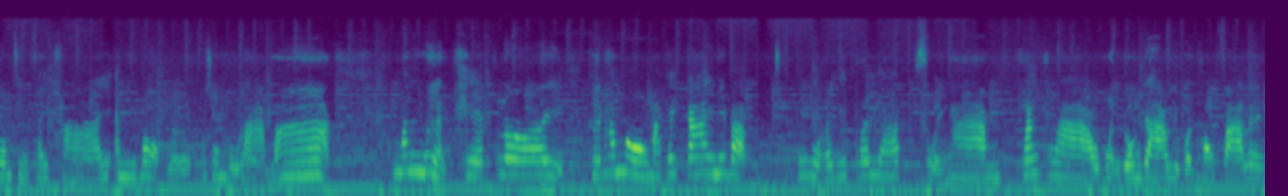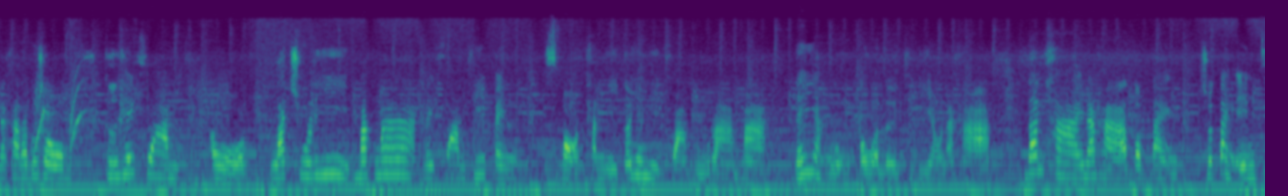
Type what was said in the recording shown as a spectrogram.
รวมถึงไฟท้าย อันนี้บอกเลยท่านผู้ชมหรูหรามาก มันเหมือนเพชรเลย คือถ้ามองมาใกล้ๆนี่แบบโอ้โหระยิบระยับ สวยงามพรั่งพราว เหมือนดวงดาวอยู่บนท้องฟ้าเลยนะคะท่านผู้ชม คือให้ความโอ้ลักชูรี่มากๆ ในความที่เป็นสปอร์ตคันนี้ก็ยังมีความหรูหรามาได้อย่างลงตัวเลยทีเดียวนะคะ ด้านท้ายนะคะ ตกแต่งชุดแต่ง MG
